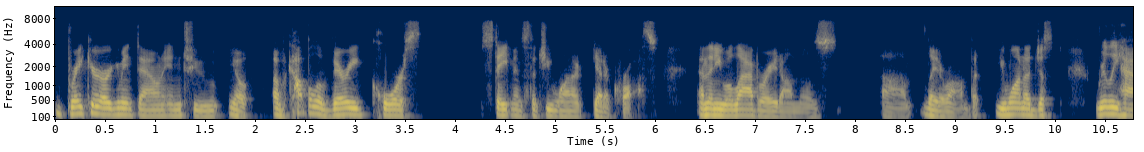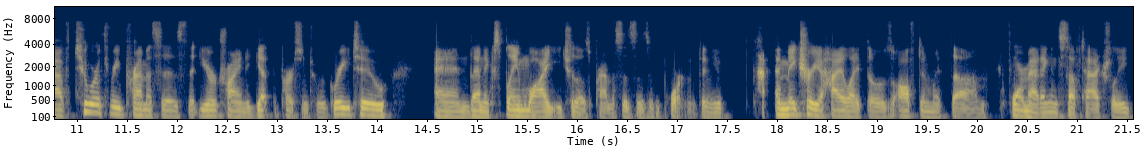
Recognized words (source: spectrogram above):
Break your argument down into, you know, a couple of very coarse statements that you want to get across. And then you elaborate on those um, later on. But you want to just really have two or three premises that you're trying to get the person to agree to, and then explain why each of those premises is important. And you and make sure you highlight those often with um, formatting and stuff to actually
